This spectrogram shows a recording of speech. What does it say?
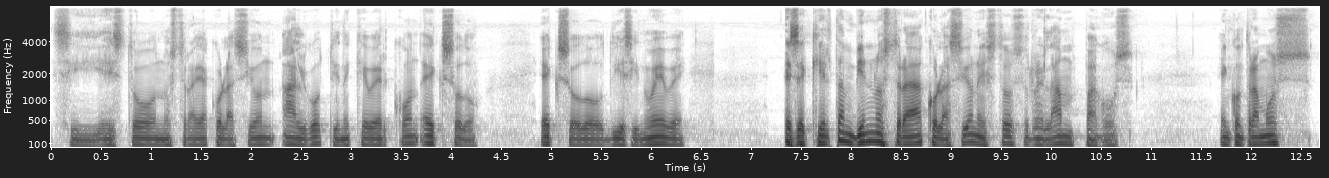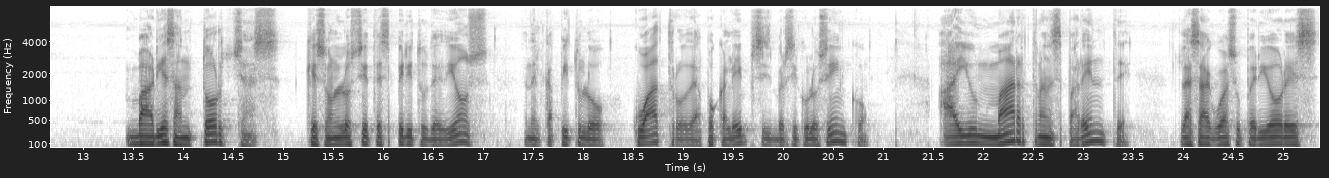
Si esto nos trae a colación algo, tiene que ver con Éxodo, Éxodo 19. Ezequiel también nos trae a colación estos relámpagos. Encontramos varias antorchas que son los siete espíritus de Dios en el capítulo 4 de Apocalipsis, versículo 5. Hay un mar transparente, las aguas superiores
